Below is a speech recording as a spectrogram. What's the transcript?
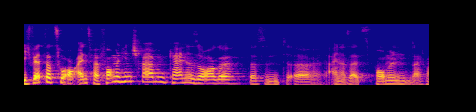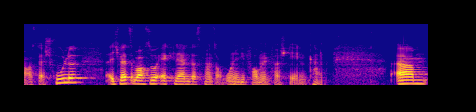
Ich werde dazu auch ein, zwei Formeln hinschreiben, keine Sorge, das sind äh, einerseits Formeln, sag ich mal, aus der Schule. Ich werde es aber auch so erklären, dass man es auch ohne die Formeln verstehen kann. Ähm,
